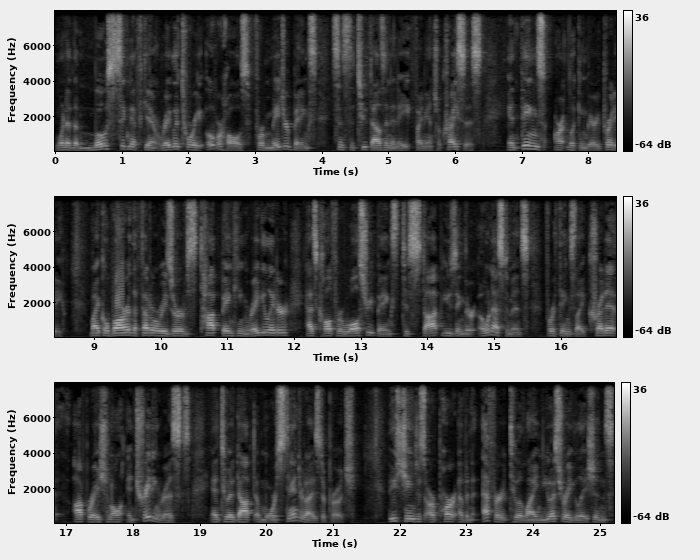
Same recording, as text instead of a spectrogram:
one of the most significant regulatory overhauls for major banks since the 2008 financial crisis. And things aren't looking very pretty. Michael Barr, the Federal Reserve's top banking regulator, has called for Wall Street banks to stop using their own estimates for things like credit, operational, and trading risks and to adopt a more standardized approach. These changes are part of an effort to align U.S. regulations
